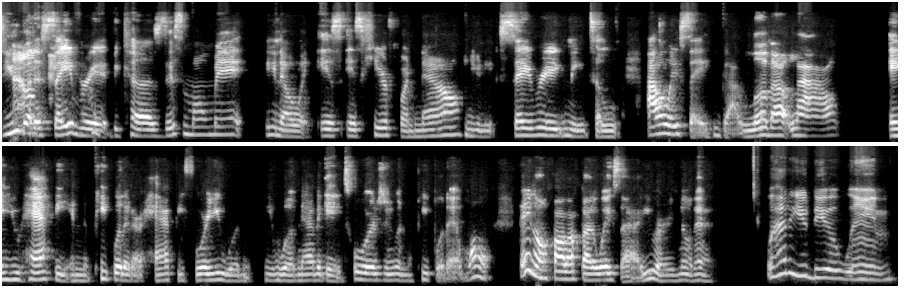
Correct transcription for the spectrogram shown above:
You better Okay. savor it because this moment, you know, is is here for now. You need to savor it. You need to I always say you gotta love out loud and you happy and the people that are happy for you will you will navigate towards you and the people that won't, they gonna fall off by the wayside. You already know that. Well, how do you deal when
